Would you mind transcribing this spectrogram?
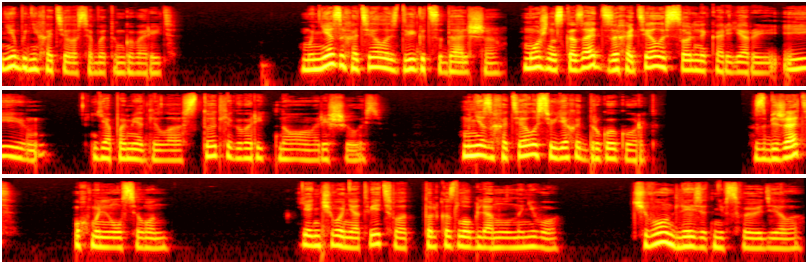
Мне бы не хотелось об этом говорить. Мне захотелось двигаться дальше. Можно сказать, захотелось сольной карьеры. И я помедлила, стоит ли говорить, но решилась. Мне захотелось уехать в другой город. «Сбежать?» — ухмыльнулся он. Я ничего не ответила, только зло глянула на него. Чего он лезет не в свое дело?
